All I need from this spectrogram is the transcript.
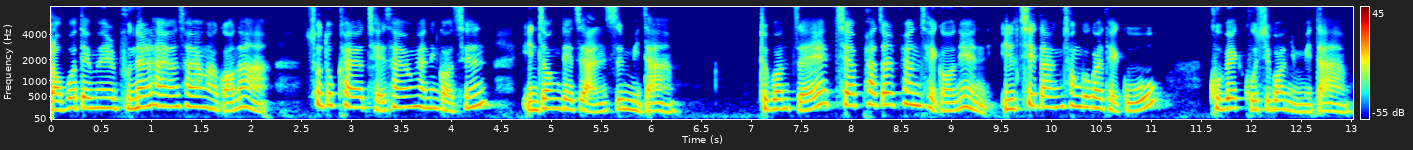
러버댐을 분할하여 사용하거나 소독하여 재사용하는 것은 인정되지 않습니다. 두 번째, 치아 파절편 제거는 일치당 청구가 되고 990원입니다.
